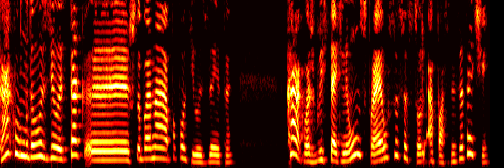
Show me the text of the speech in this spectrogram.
как вам удалось сделать так, э, чтобы она поплатилась за это? Как ваш блистательный ум справился со столь опасной задачей?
